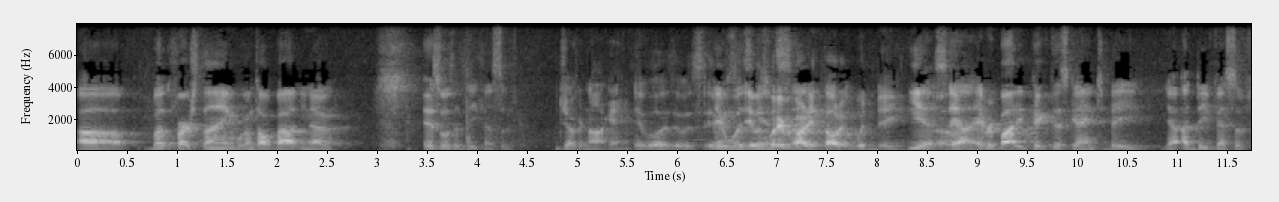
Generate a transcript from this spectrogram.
Uh, but the first thing we're going to talk about, you know, this was a defensive juggernaut game. It was. It was. It, It was. was It was what everybody thought it would be. Yes, Um, yeah. Everybody picked this game to be yeah, a defensive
